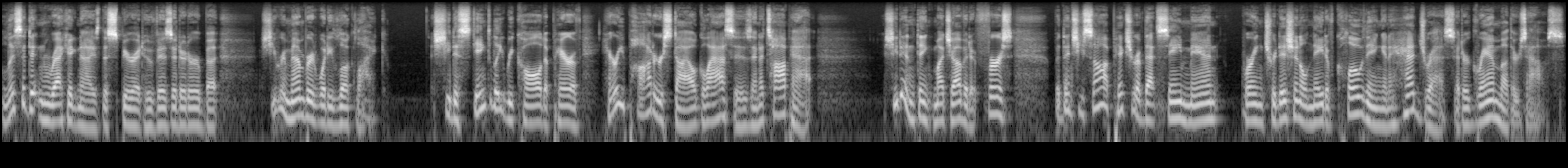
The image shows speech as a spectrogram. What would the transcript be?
Lissa didn't recognize the spirit who visited her, but she remembered what he looked like. She distinctly recalled a pair of Harry Potter style glasses and a top hat. She didn't think much of it at first, but then she saw a picture of that same man wearing traditional native clothing and a headdress at her grandmother's house.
